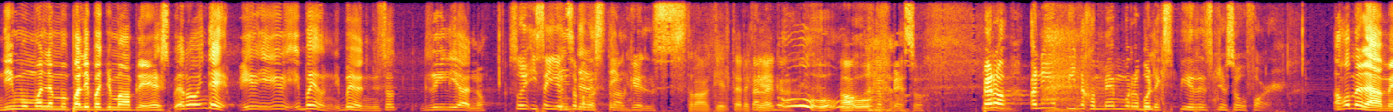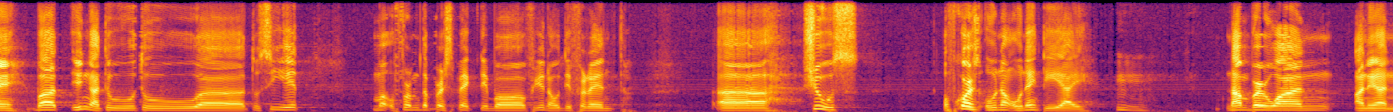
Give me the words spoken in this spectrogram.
Hindi mo man lang mapalibad yung mga players. Pero hindi, i- i- iba yun, iba yun. So, really ano. So, isa yun sa mga struggles Struggle talaga. Talaga. Oo, oo. ng peso. Pero, ano yung pinaka-memorable experience nyo so far? Ako marami, but yun nga to to uh, to see it from the perspective of, you know, different uh, shoes. Of course, unang-una yung TI. Mm. Number one, ano yan,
